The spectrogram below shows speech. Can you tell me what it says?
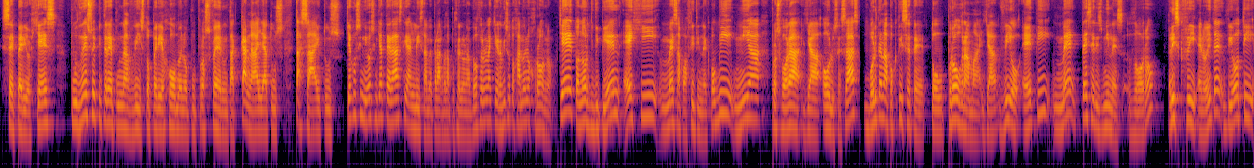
σε περιοχές που δεν σου επιτρέπουν να δεις το περιεχόμενο που προσφέρουν τα κανάλια τους, τα site τους. Και έχω σημειώσει μια τεράστια λίστα με πράγματα που θέλω να δω, θέλω να κερδίσω το χαμένο χρόνο. Και το NordVPN έχει μέσα από αυτή την εκπομπή μία προσφορά για όλους εσάς. Μπορείτε να αποκτήσετε το πρόγραμμα για δύο έτη με τέσσερις μήνες δώρο Risk free εννοείται, διότι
